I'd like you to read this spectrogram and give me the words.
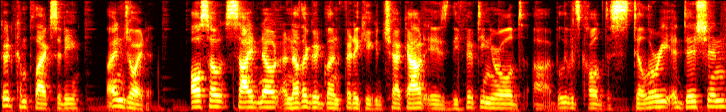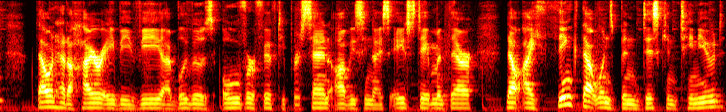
good complexity. I enjoyed it. Also, side note, another good Glenfiddich you can check out is the 15-year-old, uh, I believe it's called Distillery Edition. That one had a higher ABV. I believe it was over 50%. Obviously, nice age statement there. Now, I think that one's been discontinued,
